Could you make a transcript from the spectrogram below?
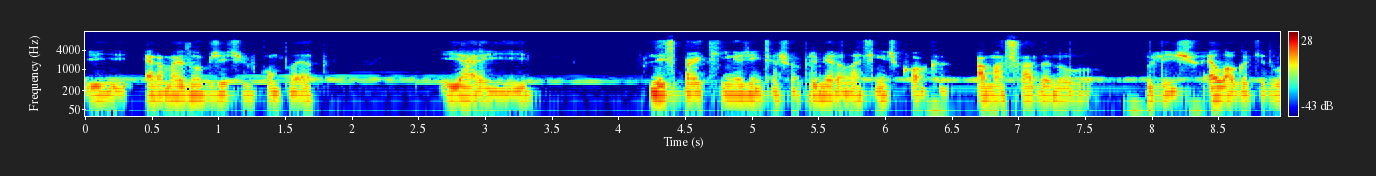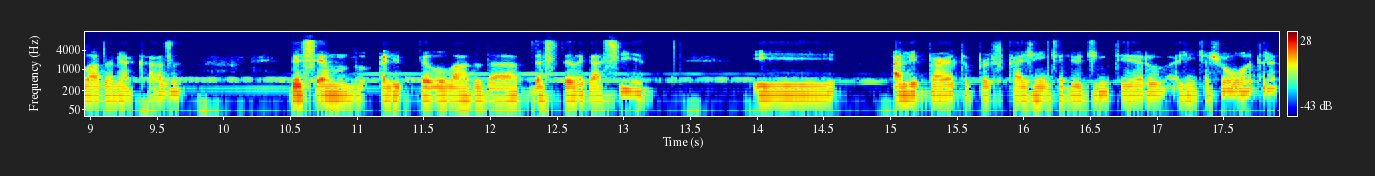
E era mais um objetivo completo. E aí, nesse parquinho, a gente achou a primeira latinha de coca amassada no, no lixo. É logo aqui do lado da minha casa. Descendo ali pelo lado da, dessa delegacia. E ali perto, por ficar gente ali o dia inteiro, a gente achou outra.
